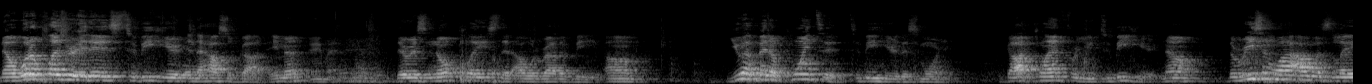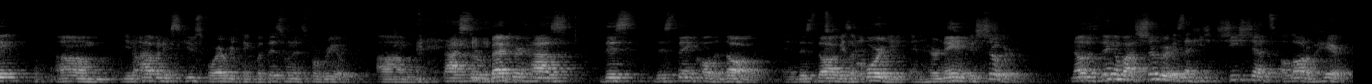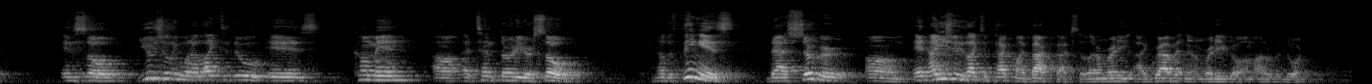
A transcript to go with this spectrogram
Now, what a pleasure it is to be here in the house of God. Amen? Amen. There is no place that I would rather be. Um, you have been appointed to be here this morning. God planned for you to be here. Now, the reason why I was late, um, you know, I have an excuse for everything, but this one is for real. Um, Pastor Becker has this, this thing called a dog, and this dog is a corgi, and her name is Sugar. Now, the thing about Sugar is that he, she sheds a lot of hair. And so, usually, what I like to do is come in uh, at 10:30 or so. Now, the thing is that sugar, um, and I usually like to pack my backpack so that I'm ready. I grab it and I'm ready to go. I'm out of the door.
